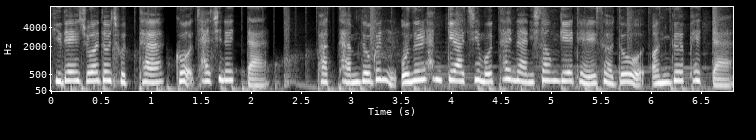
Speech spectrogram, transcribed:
기대해주어도 좋다고 자신했다. 박 감독은 오늘 함께하지 못한 안성기에 대해서도 언급했다.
